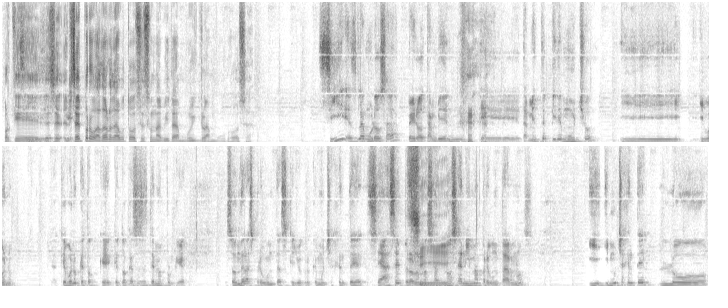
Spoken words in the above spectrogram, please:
Porque Sí, ser- el que- ser probador de autos es una vida muy glamurosa. Sí, es glamurosa, pero también, eh, también te pide mucho. Y, y bueno, qué bueno que, to- que- que tocas ese tema porque son de las preguntas que yo creo que mucha gente se hace, pero no, nos- Sí. no se anima a preguntarnos. Y, y mucha gente lo...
